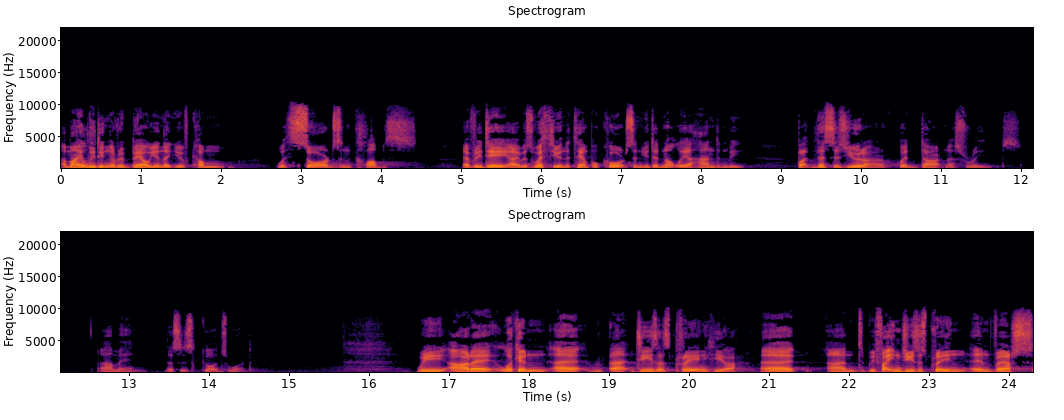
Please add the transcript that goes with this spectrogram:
Am I leading a rebellion that you have come with swords and clubs? Every day I was with you in the temple courts, and you did not lay a hand on me. But this is your hour when darkness reigns. Amen. This is God's word. We are uh, looking uh, at Jesus praying here, uh, and we find Jesus praying in verse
